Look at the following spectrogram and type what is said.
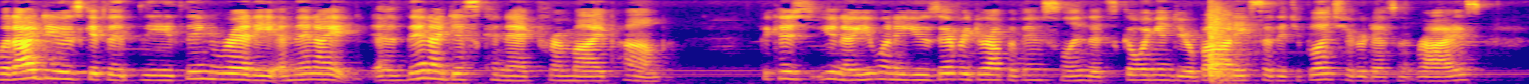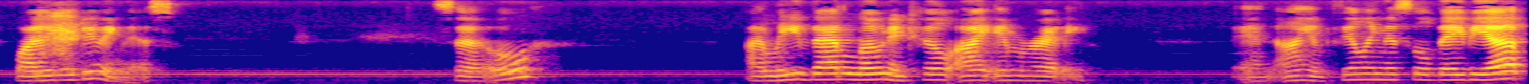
what I do is get the, the thing ready and then I, and then I disconnect from my pump. Because, you know, you want to use every drop of insulin that's going into your body so that your blood sugar doesn't rise while you're doing this. So, I leave that alone until I am ready. And I am filling this little baby up.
